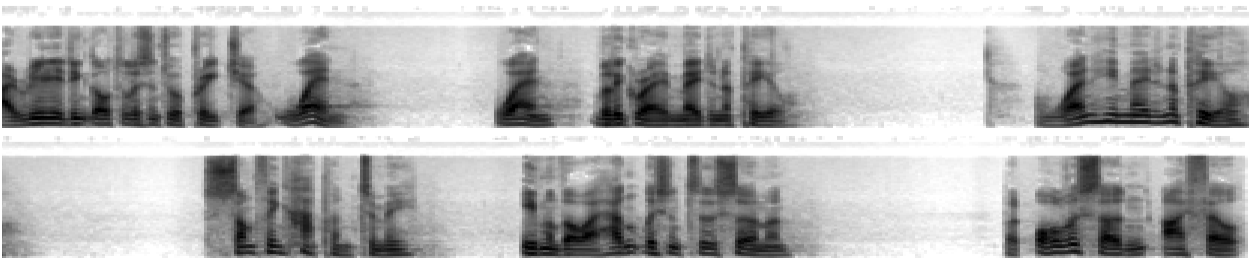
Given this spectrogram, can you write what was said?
I really didn't go to listen to a preacher. When? When Billy Graham made an appeal. And when he made an appeal, something happened to me, even though I hadn't listened to the sermon. But all of a sudden, I felt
